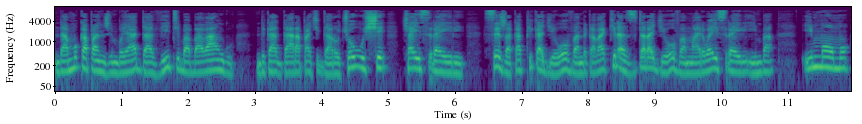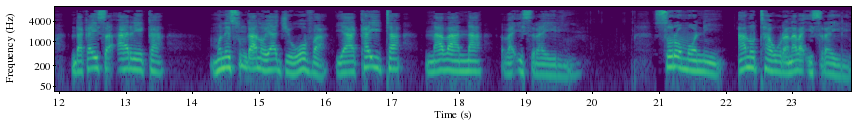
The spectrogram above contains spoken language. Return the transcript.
ndamuka panzvimbo yadhavhidhi baba vangu ndikagara pachigaro choushe chaisraeri sezvakapika jehovha ndikavakira zita rajehovha mwari waisraeri imba. Imomo ndakaisa areka mune sungano yajehovha yaakaita navana vaisraeri. Soromoni anotaura navaisraeri.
